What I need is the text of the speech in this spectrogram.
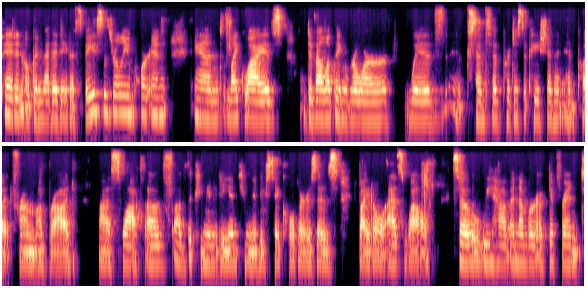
PID and open metadata space is really important. And likewise, developing ROR with extensive participation and input from a broad uh, swath of, of the community and community stakeholders is vital as well. So we have a number of different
